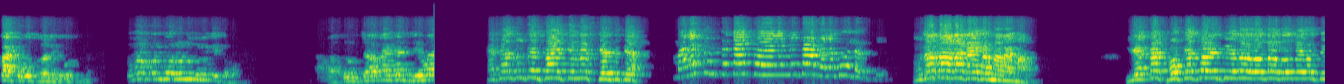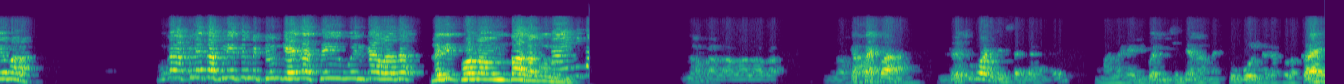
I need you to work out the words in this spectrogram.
काट उचलं नाही उचलं तुम्हाला कोण बोलवलं तुम्ही अहो, तुमच्यावर काय तर जीवन कशाला तू त्यांचं आहे त्यांनाच खेळतं त्या मला तुमचं काय कळलं मी दादाला बोलवते. तुझा दादा काय करणार आहे मला? एका ठोक्यात पाडेल तुझ्या दादा दादा काय घालतोय मला? उगा आपल्याच आपली इथं मिठून घ्यायचं असते होईन का माझं लगेच फोन लावून दादा बोलून लावा लावा लावा लयच वाढ दिसायला. मला काही परमिशन देणार नाही. तू बोल का तुला काय.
